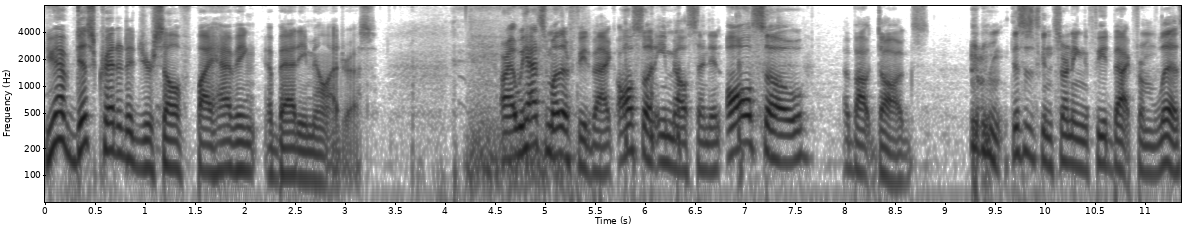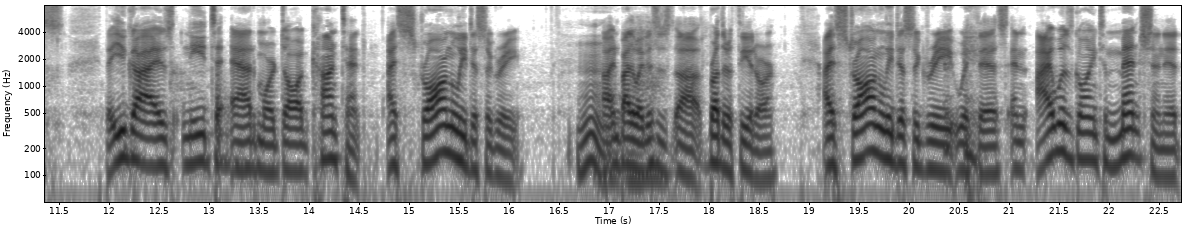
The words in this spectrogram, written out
You have discredited yourself by having a bad email address. All right, we had some other feedback. Also, an email sent in. Also about dogs. this is concerning feedback from Liz that you guys need to add more dog content. I strongly disagree. Uh, and by the way, this is uh, Brother Theodore. I strongly disagree with this, and I was going to mention it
